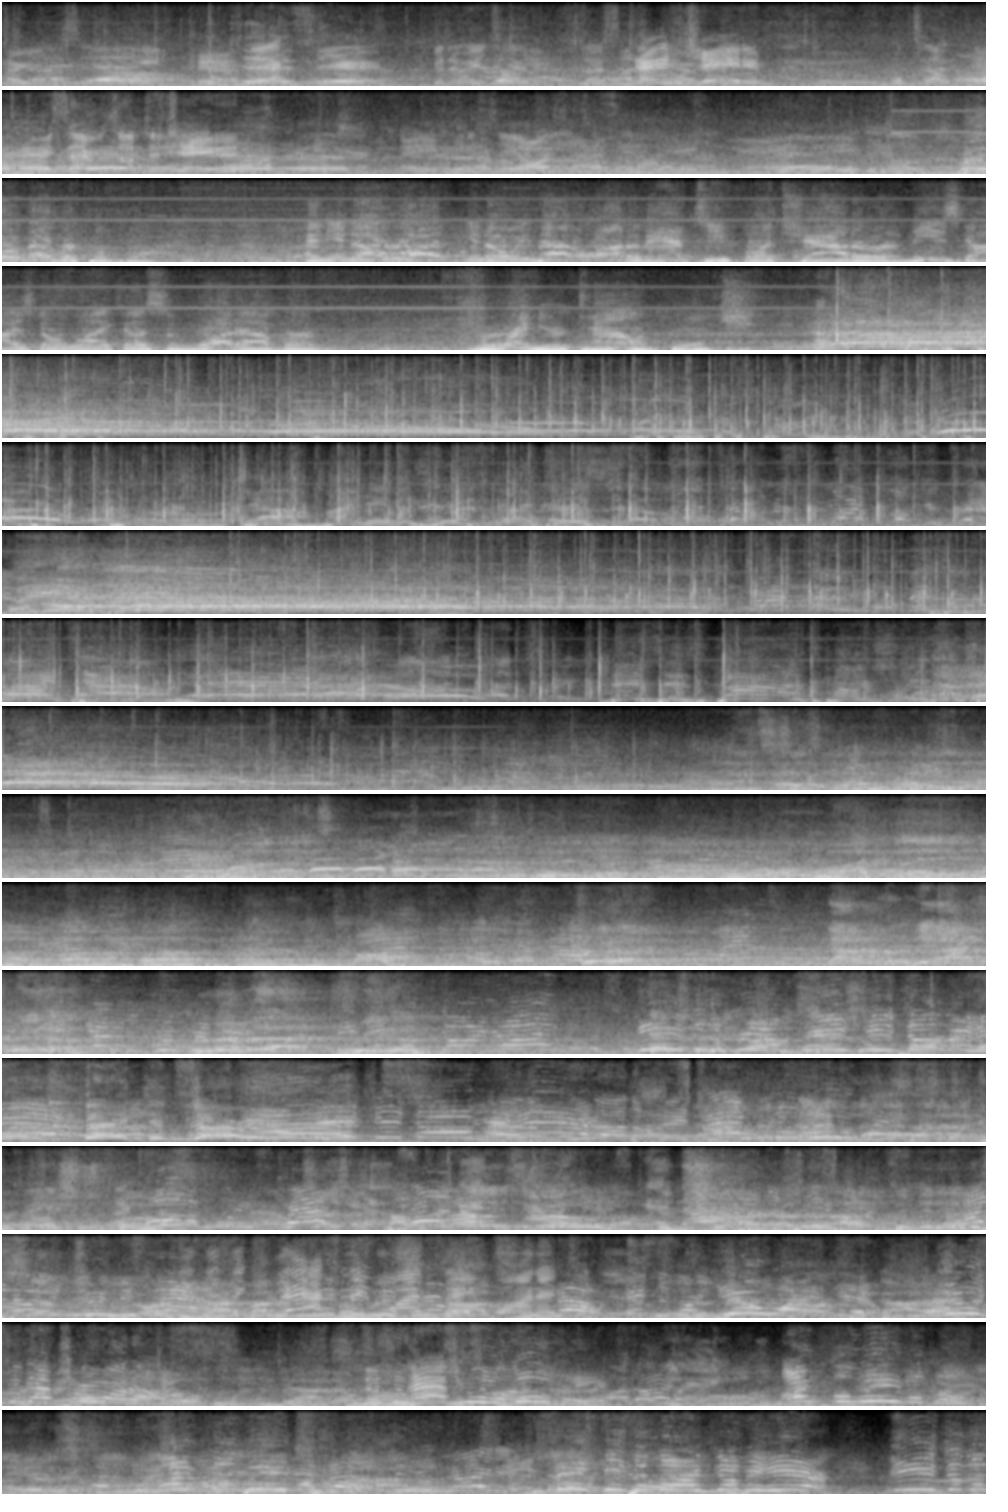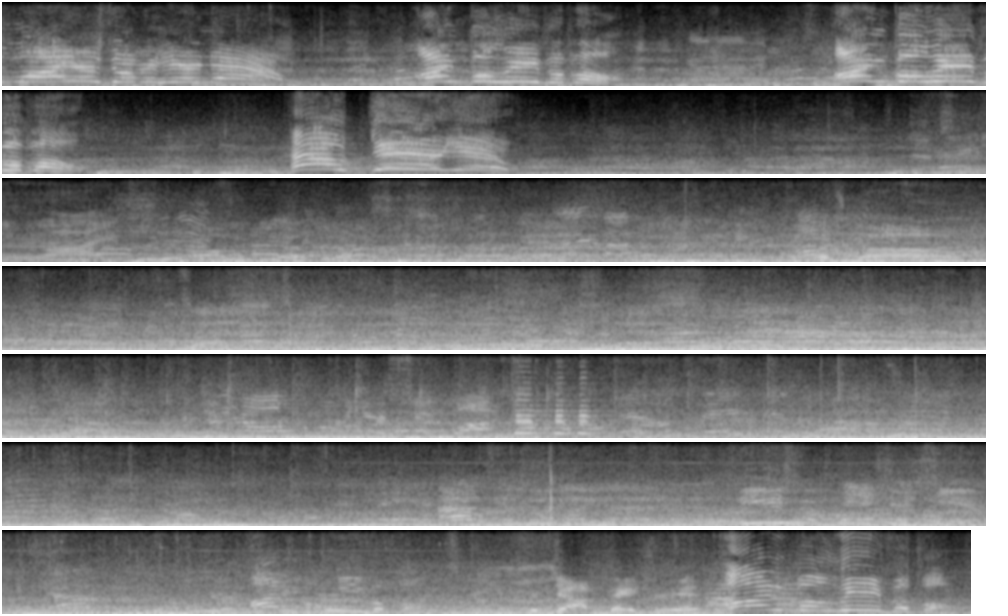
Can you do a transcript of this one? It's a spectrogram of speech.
Good guy. How are you? Hey. Next year. Good to meet you. And Jaden. What's up? Can we say what's up to Jaden? Hey, We'll never comply. And you know what? You know, we've had a lot of Antifa chatter, and these guys don't like us, and whatever. We're in your town, bitch. I think it's fine. yeah, my name is Rich Lentis. This is my town. This is God's country. That's worldwide day of, of, uh, freedom. That word, yeah, freedom. Remember that? Freedom. These are the real patriots over here! Thank you, sir. Patriots over here! We are the patriots, exactly. Call the police, Just a couple of days ago, the chair of the House Committee of Assembly of New York, a by the name of This is Richard what they Dobson, wanted to do. This is what you want to do. You is what you want to do. This is absolutely unbelievable. Unbelievable. This is America over here. These are the liars over here now. Unbelievable. Unbelievable. How dare you? Let's go. Here. Unbelievable. Good job, Patriot. Unbelievable.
